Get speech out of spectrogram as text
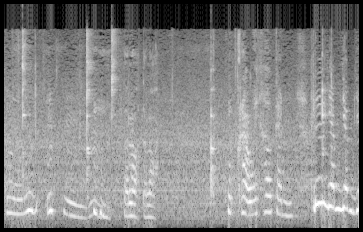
หืออื้อหืออื้อหือตลอดตลอดคลุกเคล้าให้เข้ากันเรื่อยำยำย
